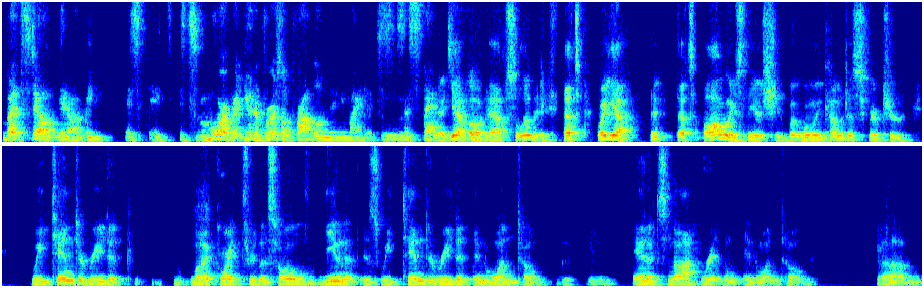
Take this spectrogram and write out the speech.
but still, you know, I mean, it's, it's, it's more of a universal problem than you might ex- Mm. yeah, suspect. yeah, oh, absolutely. That's, well, yeah, that, that's always the issue, but when we come to scripture, we tend to read it. My point through this whole unit is we tend to read it in one tone. Mhm. And it's not written in one tone. Um,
